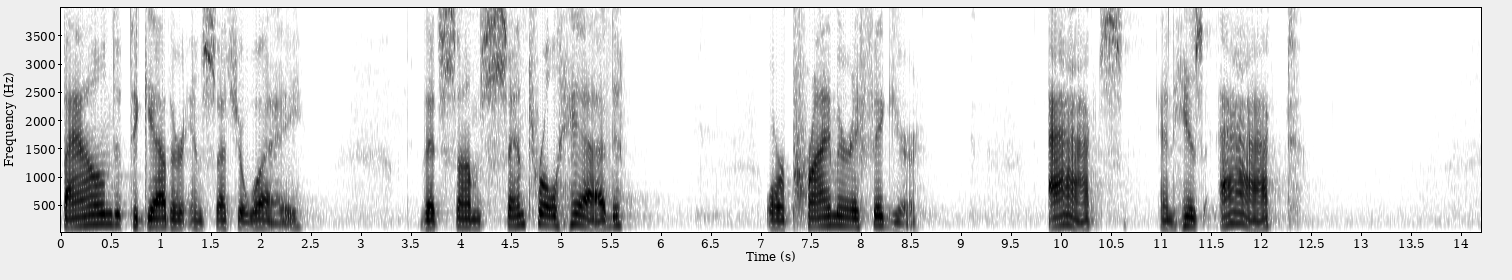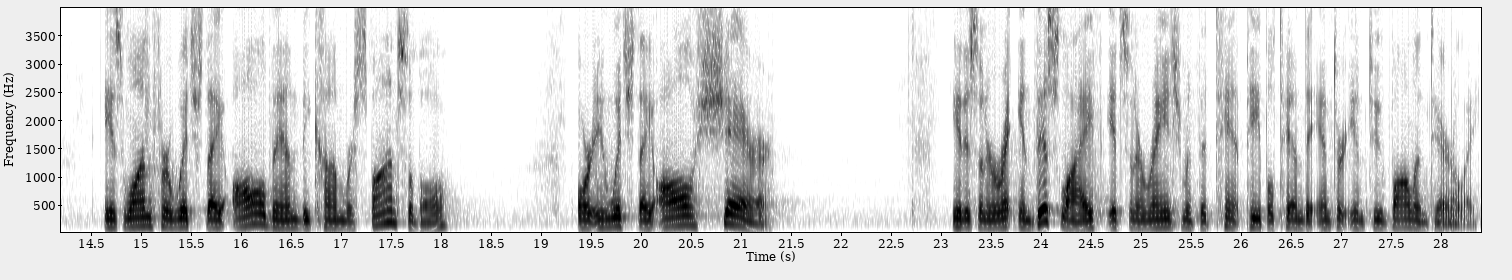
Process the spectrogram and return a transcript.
bound together in such a way that some central head or primary figure acts, and his act is one for which they all then become responsible or in which they all share. It is an, in this life, it's an arrangement that ten, people tend to enter into voluntarily.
